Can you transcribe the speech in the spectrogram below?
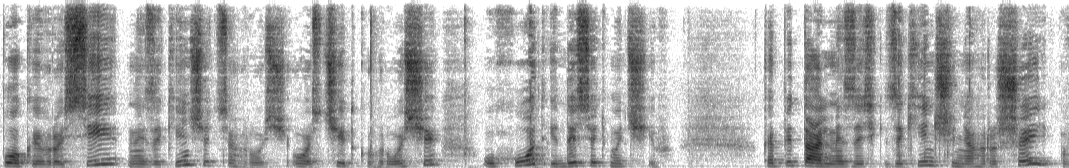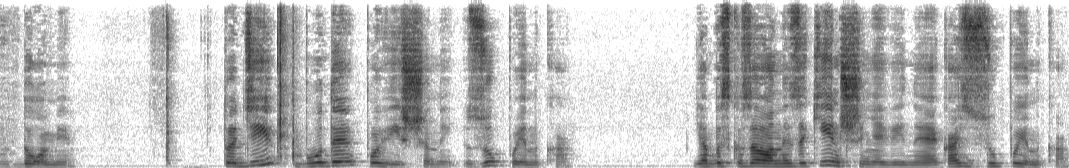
поки в Росії не закінчаться гроші. Ось чітко гроші, уход і 10 мечів. Капітальне закінчення грошей в домі. Тоді буде повішений. Зупинка. Я би сказала, не закінчення війни, а якась зупинка.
